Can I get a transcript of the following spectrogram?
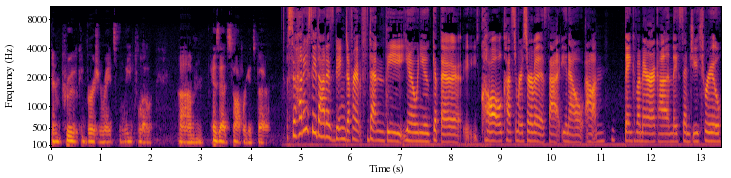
and improve conversion rates and lead flow um, as that software gets better. So how do you see that as being different than the, you know, when you get the call customer service at, you know, um, Bank of America and they send you through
